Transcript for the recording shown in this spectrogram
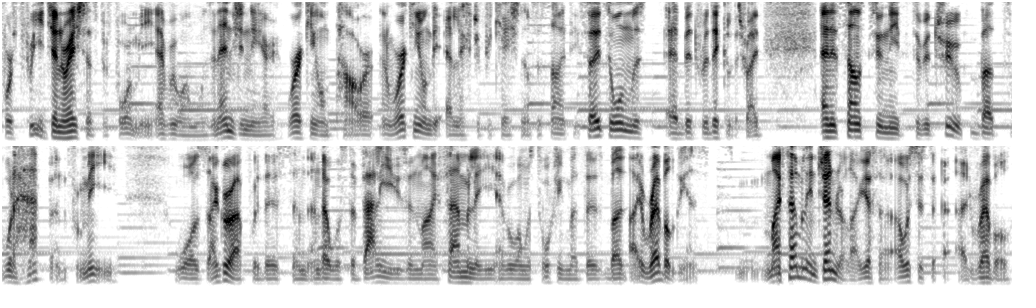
for three generations before me, everyone was an engineer working on power and working on the electrification of society. So it's almost a bit ridiculous, right? And it sounds too neat to be true, but what happened for me was I grew up with this, and, and that was the values in my family. Everyone was talking about this, but I rebelled against my family in general. I guess I, I was just a, a rebel.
